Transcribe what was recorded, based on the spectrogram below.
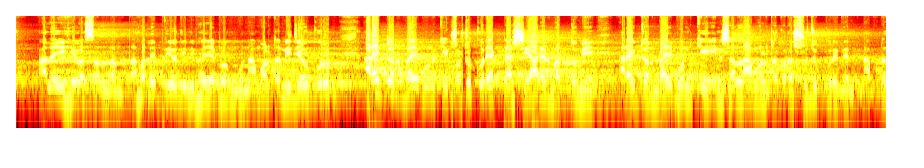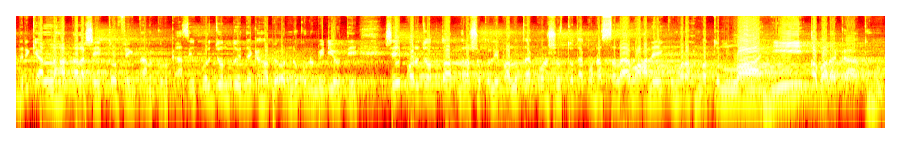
আলাইহি ওয়াসাল্লাম। তাহলে প্রিয় দিনী ভাই এবং বোন, আমলটা নিজেও করুন, আরেকজন ভাই বোনকে কষ্ট করে একটা শেয়ারের মাধ্যমে আরেকজন ভাই বোনকে ইনশাল্লাহ আমলটা করার সুযোগ করে দেন। আপনাদেরকে আল্লাহ তালা সেই তৌফিক দান করুক। আজ এই পর্যন্তই দেখা হবে অন্য কোনো ভিডিওতে। সেই পর্যন্ত আপনারা সকলে ভালো থাকুন, সুস্থ থাকুন। আসসালামু আলাইকুম রহমতুল্লাহি আবরাকাতুহু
